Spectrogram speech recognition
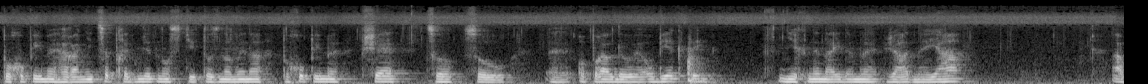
pochopíme hranice předmětnosti, to znamená, pochopíme vše, co jsou eh, opravdové objekty, v nich nenajdeme žádné já a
